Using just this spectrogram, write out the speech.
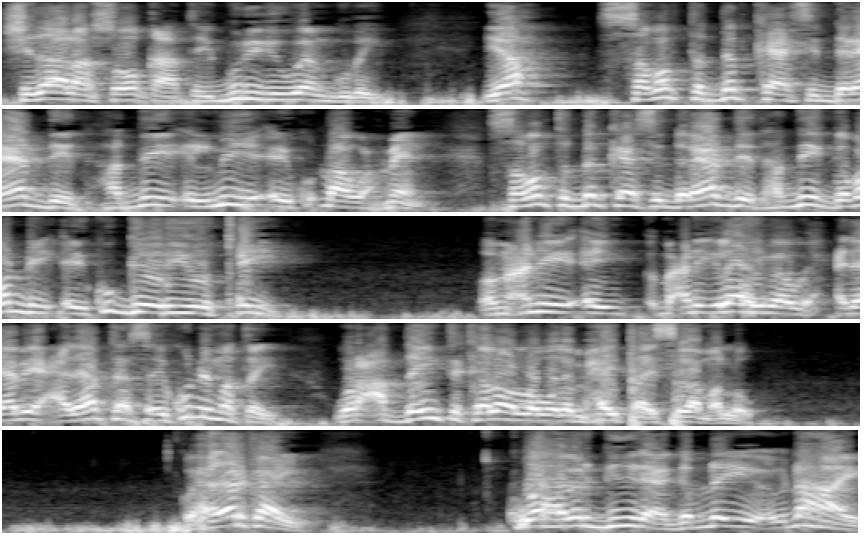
shidaalaan soo qaatay gurigii waan gubay. Yah sababta dabkaasi daraaddeed haddii ilmihii ay ku dhaawacmeen sababta dabkaasi daraaddeed haddii gabadhii ay ku geeriyootay oo macnihii ay macnihi ilaahay baa wax cadaabay cadaabtaas ay ku dhimatay war caddaynta kale oo la wada maxay tahay islaam allow? Waxaad arkay kuwa habar gidir ah gabdha dhahaay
